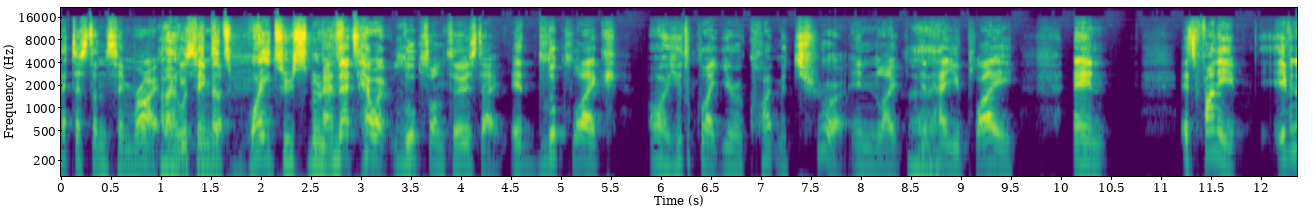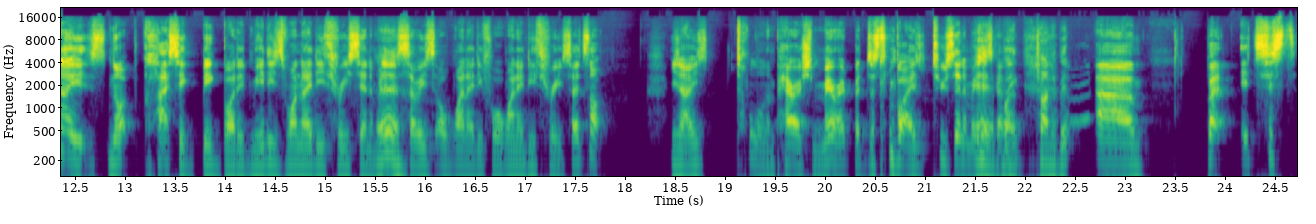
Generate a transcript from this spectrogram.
"That just doesn't seem right." Like know, he seems that's like, way too smooth. and that's how it looked on Thursday. It looked like, oh, you look like you're quite mature in like in how you play, and it's funny. Even though he's not classic big-bodied mid, he's 183 centimeters, Yeah. so he's or 184, 183. So it's not, you know, he's taller than Parish and Merrett, but just by two centimeters. yeah, kind by of a tiny bit. Um, but it's just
